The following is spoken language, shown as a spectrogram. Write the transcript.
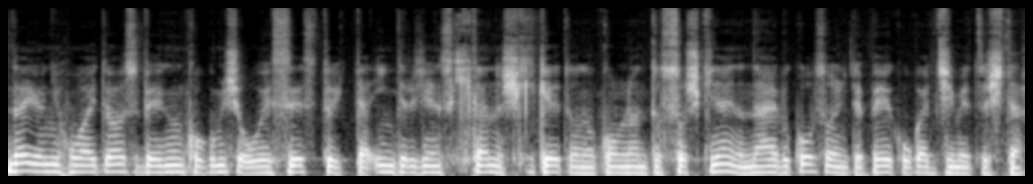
第4にホワイトハウス、米軍国務省 OSS といったインテリジェンス機関の指揮系統の混乱と組織内の内部構想によって米国が自滅した。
